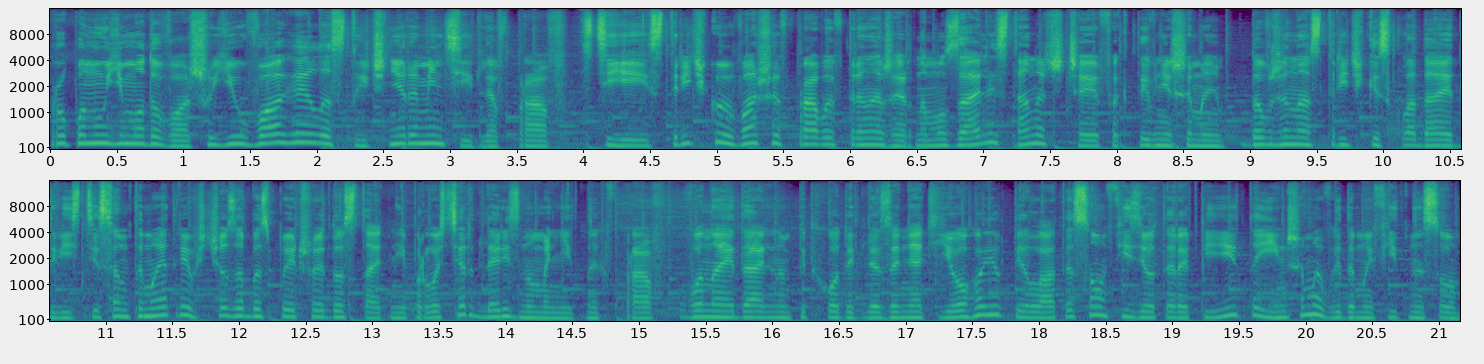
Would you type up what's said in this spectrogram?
Пропонуємо до вашої уваги еластичні ремінці для вправ. З цією стрічкою ваші вправи в тренажерному залі стануть ще ефективнішими. Довжина стрічки складає 200 см, що забезпечує достатній простір для різноманітних вправ. Вона ідеально підходить для занять йогою, пілатесом, фізіотерапією та іншими видами фітнесу.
